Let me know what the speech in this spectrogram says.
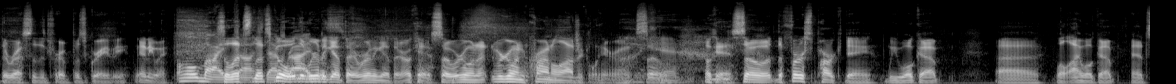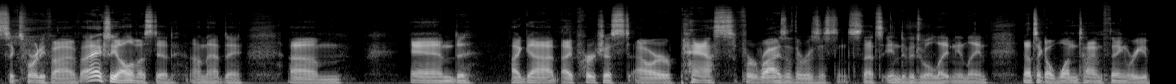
the rest of the trip was gravy. Anyway. Oh my So let's gosh, let's go. We're gonna was- get there. We're gonna get there. Okay, so we're going we're going chronological here. Right? So yeah. okay, so the first park day, we woke up. Uh, well, I woke up at six forty-five. I Actually, all of us did on that day, um, and I got I purchased our pass for Rise of the Resistance. That's individual Lightning Lane. That's like a one-time thing where you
